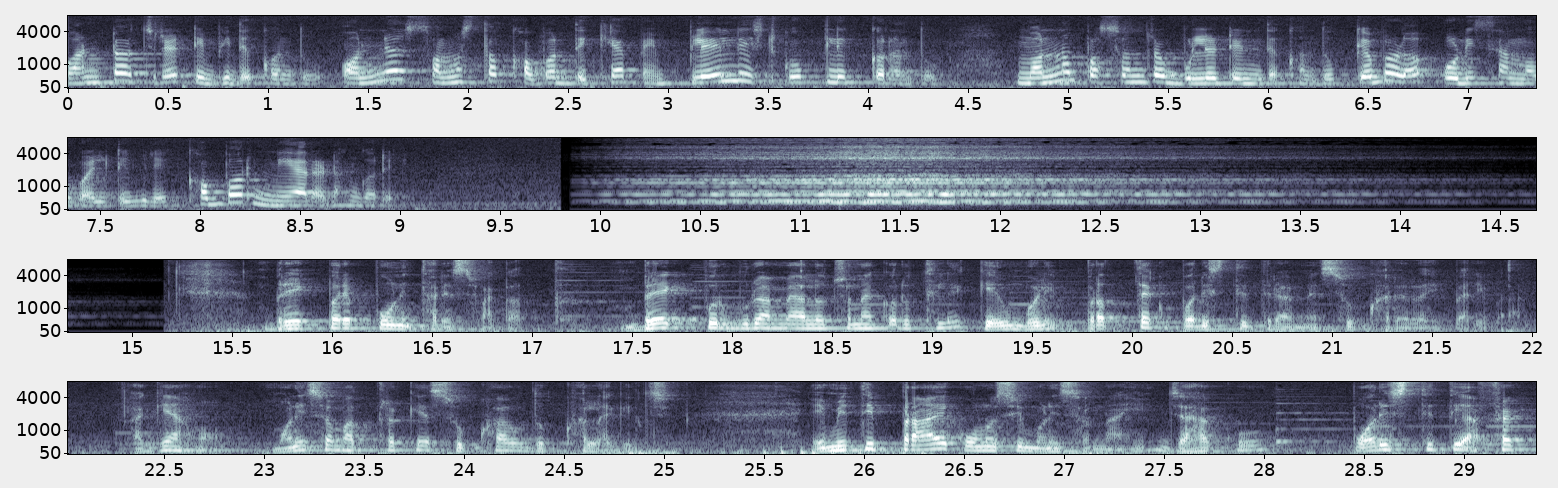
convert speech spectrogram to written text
ୱାନ୍ ଟଚ୍ରେ ଟିଭି ଦେଖନ୍ତୁ। ଅନ୍ୟ ସମସ୍ତ ଖବର ଦେଖିବା ପାଇଁ ପ୍ଲେ ଲିଷ୍ଟକୁ କ୍ଲିକ୍ କରନ୍ତୁ। ମନ ପସନ୍ଦର ବୁଲେଟିନ୍ ଦେଖନ୍ତୁ କେବଳ ଓଡ଼ିଶା ମୋବାଇଲ ଟିଭିରେ ଖବର ନିଆରା ଢଙ୍ଗରେ। ବ୍ରେକ୍ ପରେ ପୁଣି ଥରେ ସ୍ୱାଗତ। ବ୍ରେକ୍ ପୂର୍ବରୁ ଆମେ ଆଲୋଚନା କରୁଥିଲେ କେଉଁଭଳି ପ୍ରତ୍ୟେକ ପରିସ୍ଥିତିରେ ଆମେ ସୁଖରେ ରହିପାରିବା। ଆଜ୍ଞା ହଁ ମଣିଷ ମାତ୍ରକେ ସୁଖ ଆଉ ଦୁଃଖ ଲାଗିଛି। ଏମିତି ପ୍ରାୟ କୌଣସି ମଣିଷ ନାହିଁ ଯାହାକୁ ପରିସ୍ଥିତି ଆଫେକ୍ଟ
